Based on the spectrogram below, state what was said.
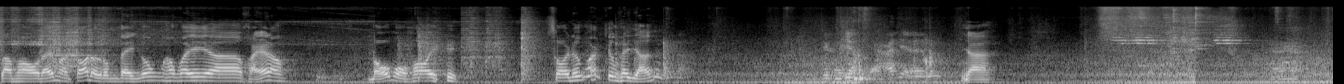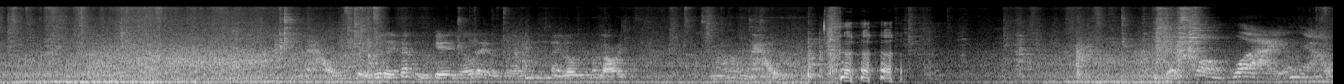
Làm hồ để mà có được đồng tiền cũng không phải ờ, khỏe đâu. Đổ mồ hôi. Sôi nước mắt chứ không phải giỡn chứ cũng chứ giả chứ dạ. Tự dưới đây cắt bên kia vô đây cái này luôn nó rồi nó nạo chở con hoài ở nhậu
